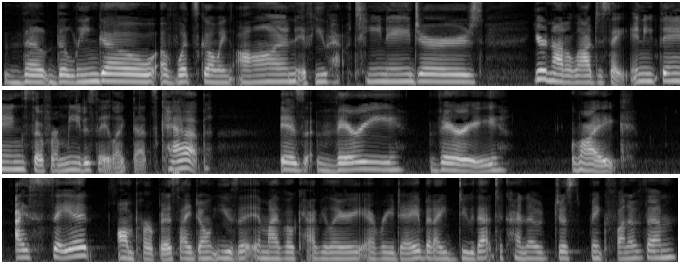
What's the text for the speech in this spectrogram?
the the lingo of what's going on. If you have teenagers you're not allowed to say anything. So for me to say like that's cap is very very like i say it on purpose. I don't use it in my vocabulary every day but i do that to kind of just make fun of them.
